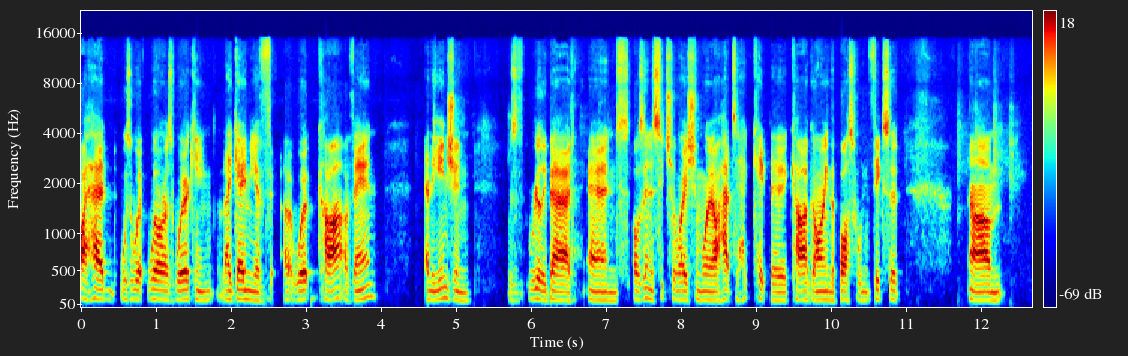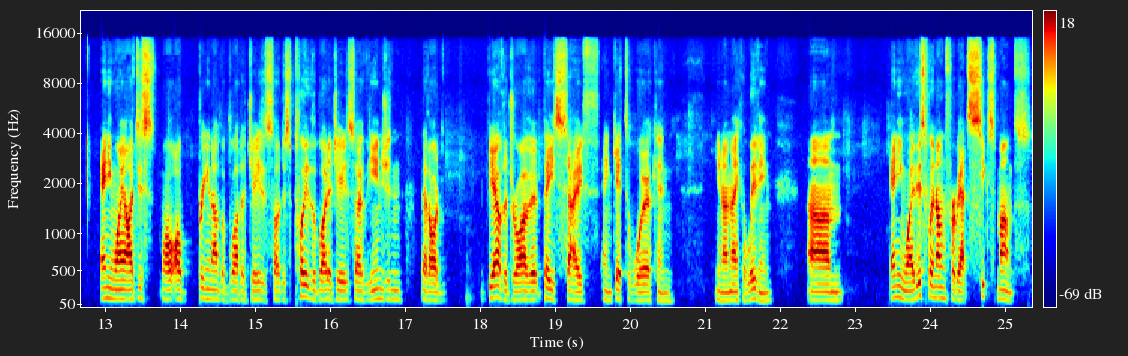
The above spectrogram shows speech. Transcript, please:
I had was where I was working. They gave me a work car, a van, and the engine was really bad. And I was in a situation where I had to keep the car going. The boss wouldn't fix it. Um, anyway, I just well, I'll bring another blood of Jesus. So I just pleaded the blood of Jesus over the engine that I'd be able to drive it, be safe, and get to work and you know make a living. Um, anyway, this went on for about six months,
